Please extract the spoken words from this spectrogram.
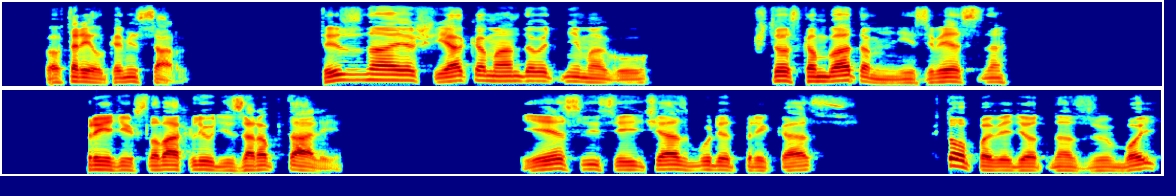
— повторил комиссар. — Ты знаешь, я командовать не могу. Что с комбатом, неизвестно. — при этих словах люди зароптали. Если сейчас будет приказ, кто поведет нас в бой?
